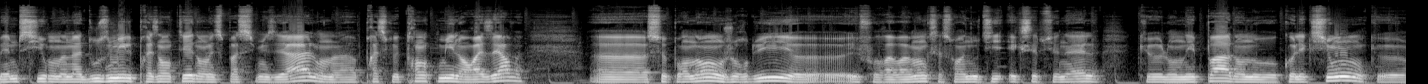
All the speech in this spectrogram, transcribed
même si on en a 12 000 présentés dans l'espace muséal, on a presque 30 000 en réserve. Euh, cependant, aujourd'hui, euh, il faudra vraiment que ce soit un outil exceptionnel, que l'on n'ait pas dans nos collections, que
